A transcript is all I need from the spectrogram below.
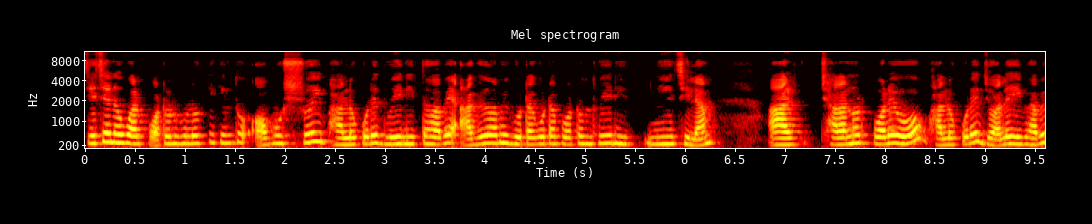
চেঁচে নেব আর পটলগুলোকে কিন্তু অবশ্যই ভালো করে ধুয়ে নিতে হবে। আগেও আমি গোটা গোটা পটল ধুয়ে নিয়েছিলাম। আর ছাড়ানোর পরেও ভালো করে জলে এইভাবে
